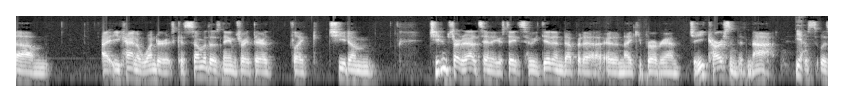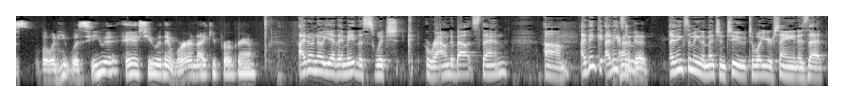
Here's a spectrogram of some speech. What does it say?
um, I, you kind of wonder is because some of those names right there, like Cheatham, Cheatham started out at San Diego State, so he did end up at a, at a Nike program. J. Carson did not. Yeah. Was, was, but when he was he at ASU when they were a Nike program? I don't know. Yeah, they made the switch roundabouts then. Um, I think I think something did. I think something to mention too to what you're saying is that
